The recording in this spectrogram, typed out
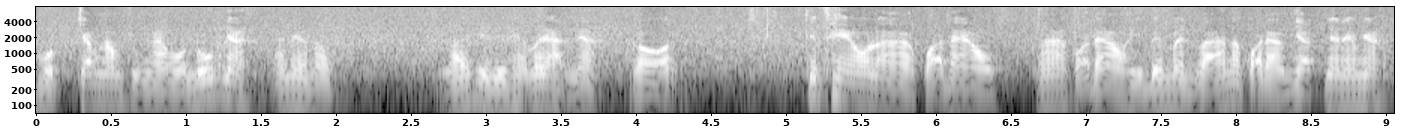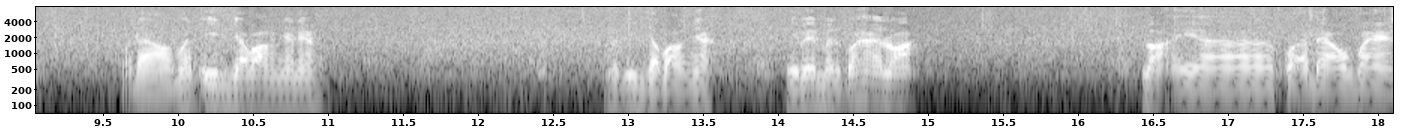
150 ngàn một nút nha. Anh em nào lấy thì liên hệ với đạt nè. Rồi. Tiếp theo là quả đào. À, quả đào thì bên mình bán là quả đào Nhật nha anh em nha. Quả đào made in Gia Băng nha anh em. Made in Gia Băng nha. Thì bên mình có hai loại. Loại à, quả đào vàng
